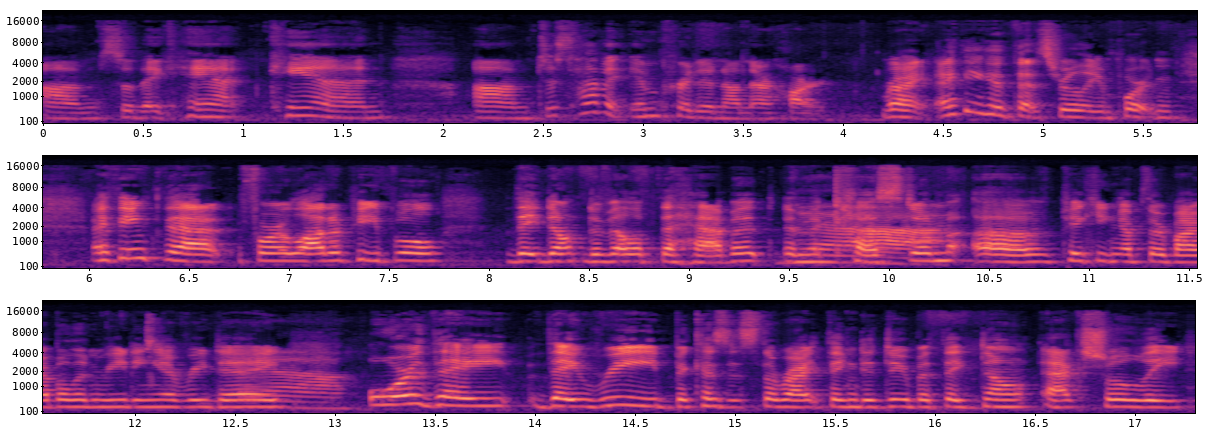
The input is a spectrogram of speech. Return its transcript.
um, so they can't can um, just have it imprinted on their heart. Right. I think that that's really important. I think that for a lot of people, they don't develop the habit and Yeah. the custom of picking up their Bible and reading every day, Yeah. or they they read because it's the right thing to do, but they don't actually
